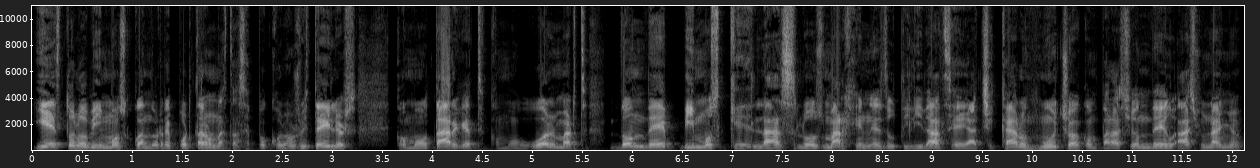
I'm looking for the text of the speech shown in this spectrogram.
Y esto lo vimos cuando reportaron hasta hace poco los retailers, como Target, como Walmart, donde vimos que las, los márgenes de utilidad se achicaron mucho a comparación de hace un año,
